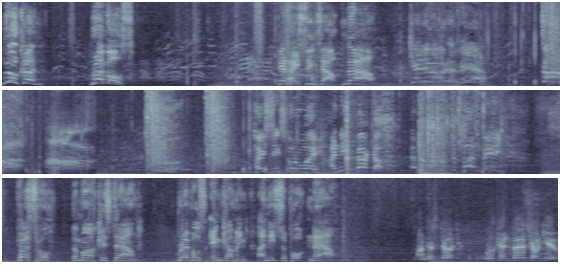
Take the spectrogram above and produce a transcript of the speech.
Lucan! Rebels! Get Hastings out, now! Get him out of here! Ah! Hastings got away. I need backup. Everyone move to plan B. Percival, the mark is down. Rebels incoming. I need support now. Understood. We'll converge on you.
